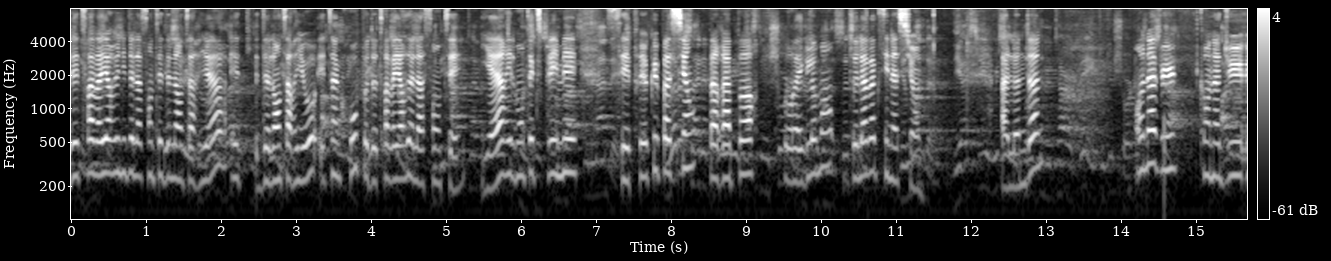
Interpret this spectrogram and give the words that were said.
Les travailleurs unis de la santé de l'Ontario est un groupe de travailleurs de la santé. Hier, ils m'ont exprimé ces préoccupations par rapport au règlement de la vaccination. À London, on a vu qu'on a dû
